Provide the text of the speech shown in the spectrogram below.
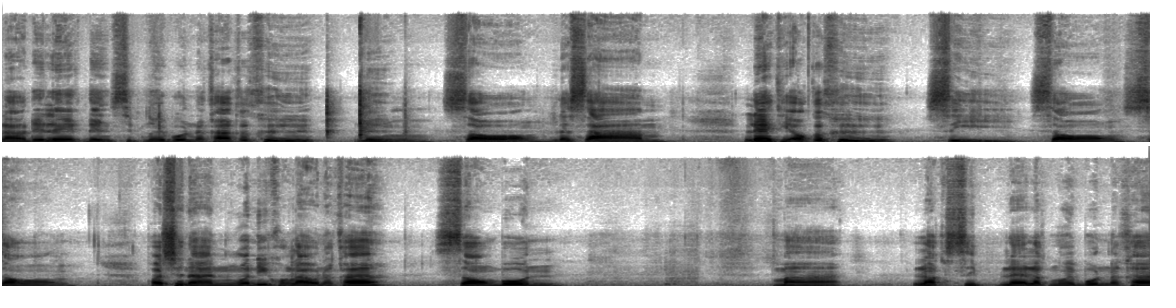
เราได้เลขเด่น 10 หน่วยบนนะคะก็คือ 1 2 และ 3 เลขที่ออกก็คือ 4 2 2 เพราะฉะนั้นงวดนี้ของเรานะคะ 2 บน มาหลัก 10 และหลักหน่วยบนนะคะ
